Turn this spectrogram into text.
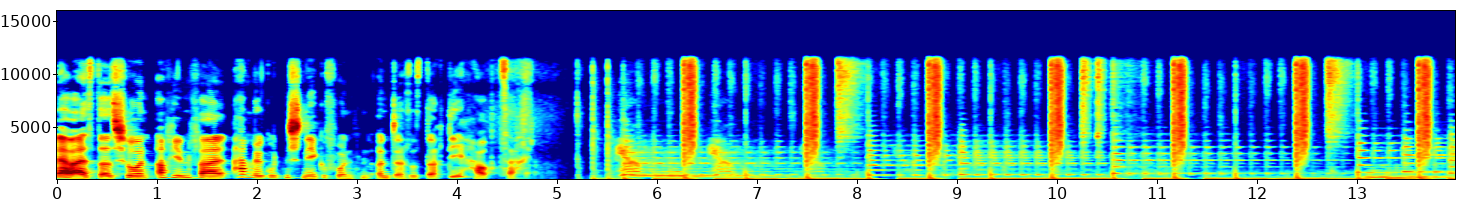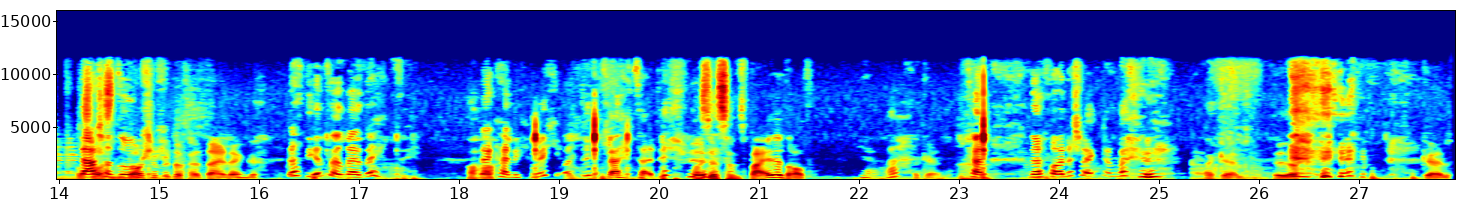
Wer weiß das schon. Auf jeden Fall haben wir guten Schnee gefunden und das ist doch die Hauptsache. Was Da hast schon du so- da schon wieder eigentlich? Das ist die Insta 360. Da Aha. kann ich mich und dich gleichzeitig Hast filmen. du jetzt uns beide drauf? Ja, geil. ich kann nach vorne schwenken und nach hinten. Geil. Ja. geil.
